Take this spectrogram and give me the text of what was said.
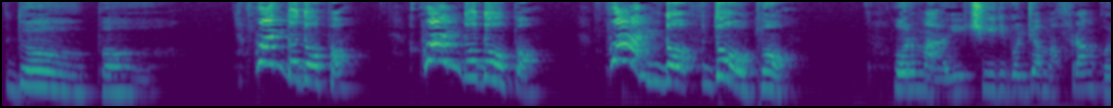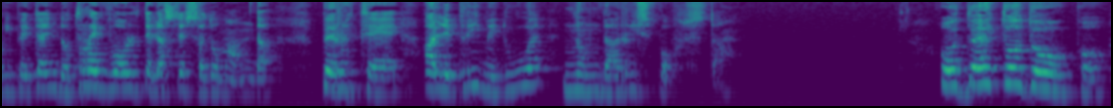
Dopo. Quando dopo? Quando dopo? Quando dopo? Ormai ci rivolgiamo a Franco ripetendo tre volte la stessa domanda, perché alle prime due non dà risposta. Ho detto dopo.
